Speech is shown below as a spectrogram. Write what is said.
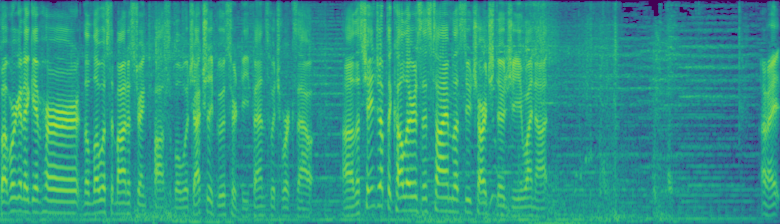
but we're gonna give her the lowest amount of strength possible, which actually boosts her defense, which works out. Uh, let's change up the colors this time. Let's do Charge Doji. Why not? All right,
